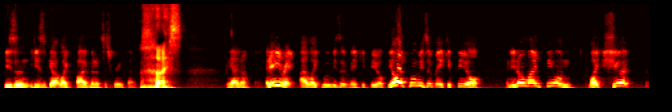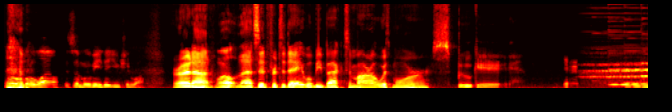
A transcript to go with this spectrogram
he's in. He's got like five minutes of screen time. nice. Yeah, I know. At any rate, I like movies that make you feel. You like movies that make you feel, and you don't mind feeling like shit for a little while, this is a movie that you should watch. Right on. Well, that's it for today. We'll be back tomorrow with more spooky. Yeah.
